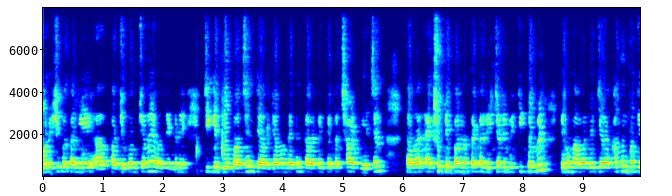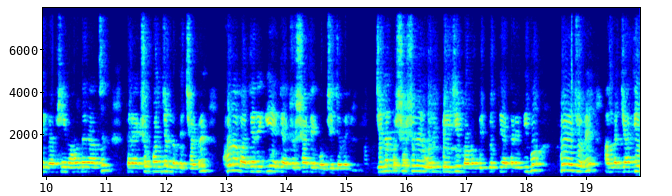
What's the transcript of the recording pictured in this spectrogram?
মানসিকতা নিয়ে কার্যক্রম চালাই। আমাদের এখানে টিকে গ্রুপ আছেন যেমন দেখেন, তারা ছাড় দিয়েছেন, তারা একশো তেপান্ন টাকা লিটারে বিক্রি করবেন এবং আমাদের যারা খাতুনগঞ্জের ব্যবসায়ী মহোদয়রা আছেন, তারা একশো পঞ্চান্নতে ছাড়বেন। খোলা বাজারে গিয়ে এটা একশো ষাটে পৌঁছে যাবে। জেলা প্রশাসনের ওয়েব পেজে গণবিজ্ঞপ্তি আকারে দিব। প্রয়োজনে আমরা জাতীয়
